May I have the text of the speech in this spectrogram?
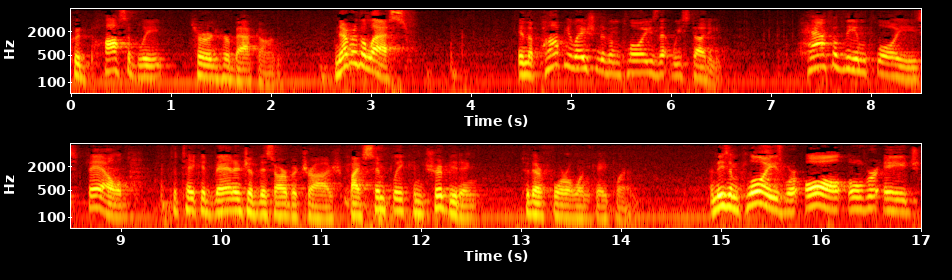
could possibly turn her back on. Nevertheless, in the population of employees that we studied, half of the employees failed to take advantage of this arbitrage by simply contributing to their 401k plan. And these employees were all over age,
